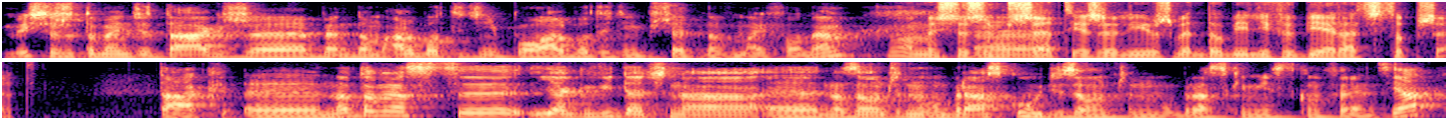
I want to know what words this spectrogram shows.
myślę, że to będzie tak, że będą albo tydzień po, albo tydzień przed nowym iPhone'em. No, myślę, że e, przed, jeżeli już będą mieli wybierać, to przed. Tak, e, natomiast e, jak widać na, e, na załączonym obrazku, gdzie załączonym obrazkiem jest konferencja,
